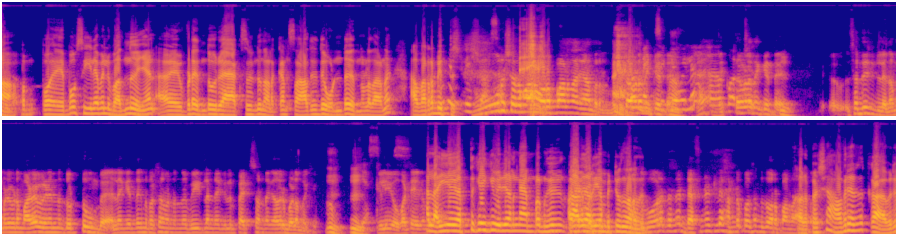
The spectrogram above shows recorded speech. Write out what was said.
ആ അപ്പം എബോ സീ ലെവൽ വന്നു കഴിഞ്ഞാൽ ഇവിടെ എന്തോ ഒരു ആക്സിഡന്റ് നടക്കാൻ സാധ്യത ഉണ്ട് എന്നുള്ളതാണ് അവരുടെ മിത്ത്. നൂറ് ശതമാനം ഉറപ്പാണെന്നാണ് ഞാൻ പറഞ്ഞത്. ശ്രദ്ധിച്ചിട്ടില്ലേ? നമ്മുടെ മഴ വീഴുന്ന തൊട്ട് മുമ്പേ അല്ലെങ്കിൽ എന്തെങ്കിലും പ്രശ്നം ഉണ്ടെന്ന് വീട്ടിൽ എന്തെങ്കിലും പെറ്റ്സ് ഉണ്ടെങ്കിൽ അവർ വെള്ളം വെക്കും. കിളിയോ പട്ടിയോ അല്ല ഈ എർത്ത് കേക്ക് വരികയാണെങ്കിൽ അറിയാൻ പറ്റുമെന്ന് അതുപോലെ തന്നെ ഡെഫിനറ്റ്ലി ഹൺഡ്രഡ് പെർസെന്റ് ഇത് ഉറപ്പാണ്. പക്ഷെ അവരത് അവർ അവർ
